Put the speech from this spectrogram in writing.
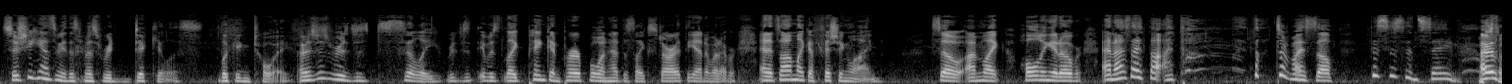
So she hands me this most ridiculous looking toy. I was just just silly. It was like pink and purple and had this like star at the end or whatever. And it's on like a fishing line. So I'm like holding it over, and as I thought, I thought, I thought to myself. This is insane. I was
